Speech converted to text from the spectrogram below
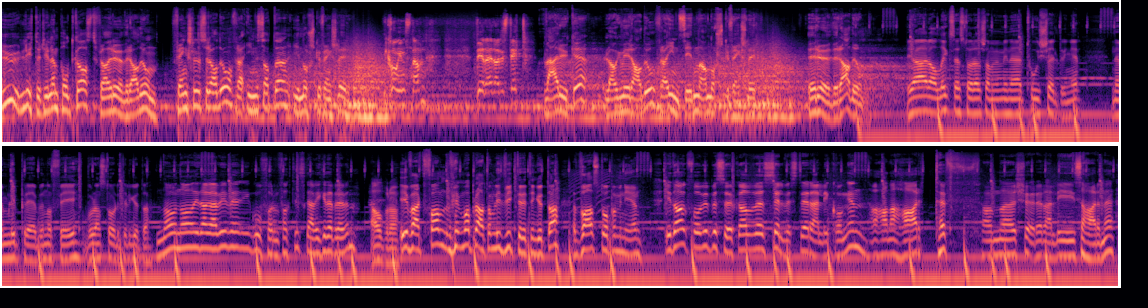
Du lytter til en podkast fra Røverradioen. Fengselsradio fra innsatte i norske fengsler. I kongens navn, dere er arrestert. Hver uke lager vi radio fra innsiden av norske fengsler. Røverradioen. Jeg er Alex, jeg står her sammen med mine to kjeltringer, nemlig Preben og Fei. Hvordan står det til, gutta? Nå, nå, I dag er vi i god form, faktisk. Er vi ikke det, Preben? Alt bra. I hvert fall, vi må prate om litt viktigere ting, gutta. Hva står på menyen? I dag får vi besøk av selveste rallykongen, og han er hard tøff. Han eh, kjører rally i Saharene.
